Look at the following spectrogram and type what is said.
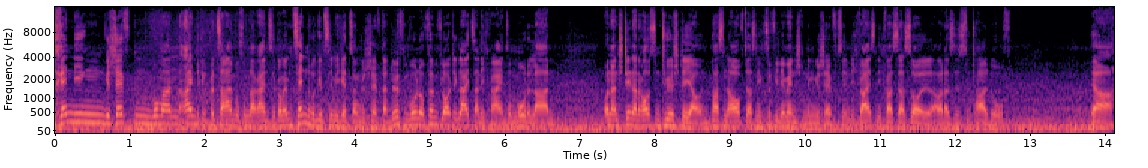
trendigen Geschäften, wo man Eintritt bezahlen muss, um da reinzukommen. Im Zentrum gibt es nämlich jetzt so ein Geschäft. Da dürfen wohl nur fünf Leute gleichzeitig rein, so ein Modeladen. Und dann stehen da draußen Türsteher und passen auf, dass nicht so viele Menschen im Geschäft sind. Ich weiß nicht, was das soll, aber das ist total doof. Ja,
